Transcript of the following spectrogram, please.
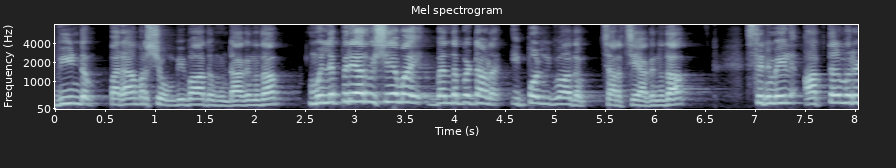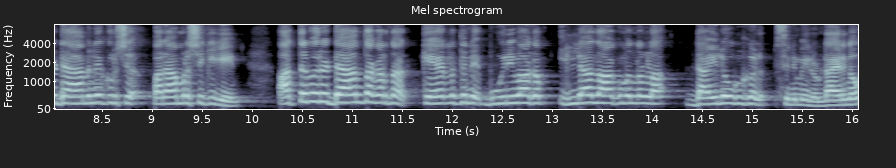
വീണ്ടും പരാമർശവും വിവാദവും ഉണ്ടാകുന്നത്. മുല്ലപ്പെരിയാർ വിഷയമായി ബന്ധപ്പെട്ടാണ് ഇപ്പോൾ വിവാദം ചർച്ചയാകുന്നത്. സിനിമയിൽ അത്തരമൊരു ഡാമിനെ കുറിച്ച് പരാമർശിക്കുകയും അത്തരമൊരു ഡാം തകർന്നാൽ കേരളത്തിന്റെ ഭൂരിഭാഗം ഇല്ലാതാകുമെന്നുള്ള ഡയലോഗുകൾ സിനിമയിലുണ്ടായിരുന്നു.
